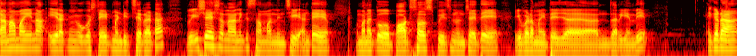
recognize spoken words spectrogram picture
ఘనమైన ఈ రకంగా ఒక స్టేట్మెంట్ ఇచ్చారట. విశేషణానికి సంబంధించి అంటే మనకు పార్ట్స్ ఆఫ్ స్పీచ్ నుంచి అయితే ఇవ్వడం అయితే జ- జరిగింది. ఇక్కడ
